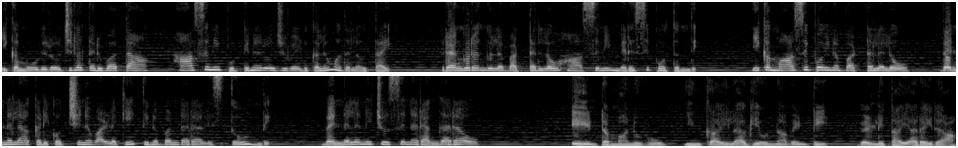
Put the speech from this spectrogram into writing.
ఇక మూడు రోజుల తరువాత హాసిని పుట్టినరోజు వేడుకలు మొదలవుతాయి. రంగురంగుల బట్టల్లో హాసిని మెరిసిపోతుంది. ఇక మాసిపోయిన బట్టలలో వెన్నెల అక్కడికొచ్చిన వాళ్ళకి తినుబండరాలిస్తూ ఉంది. వెన్నెలని చూసిన రంగారావు ఏంటమ్మా నువ్వు? ఇంకా ఇలాగే ఉన్నావేంటి? వెళ్ళి తయారైరా.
